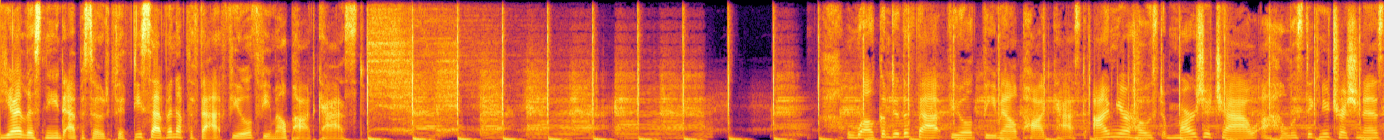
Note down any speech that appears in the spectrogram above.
You're listening to episode 57 of the Fat Fueled Female Podcast. Welcome to the Fat Fueled Female Podcast. I'm your host, Marja Chow, a holistic nutritionist,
